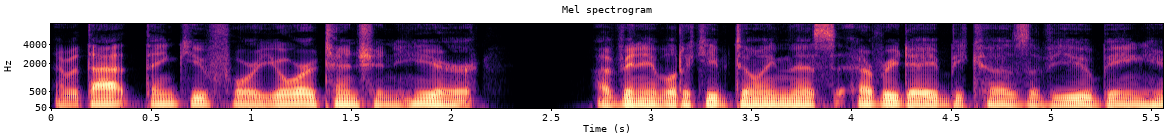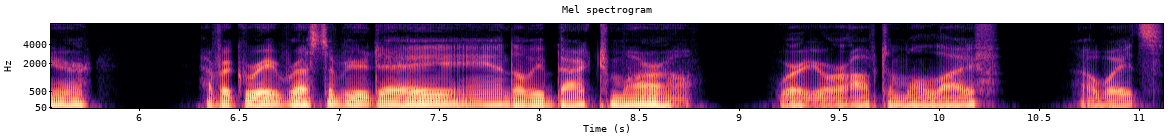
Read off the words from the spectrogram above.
And with that, thank you for your attention here. I've been able to keep doing this every day because of you being here. Have a great rest of your day, and I'll be back tomorrow where your optimal life awaits.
